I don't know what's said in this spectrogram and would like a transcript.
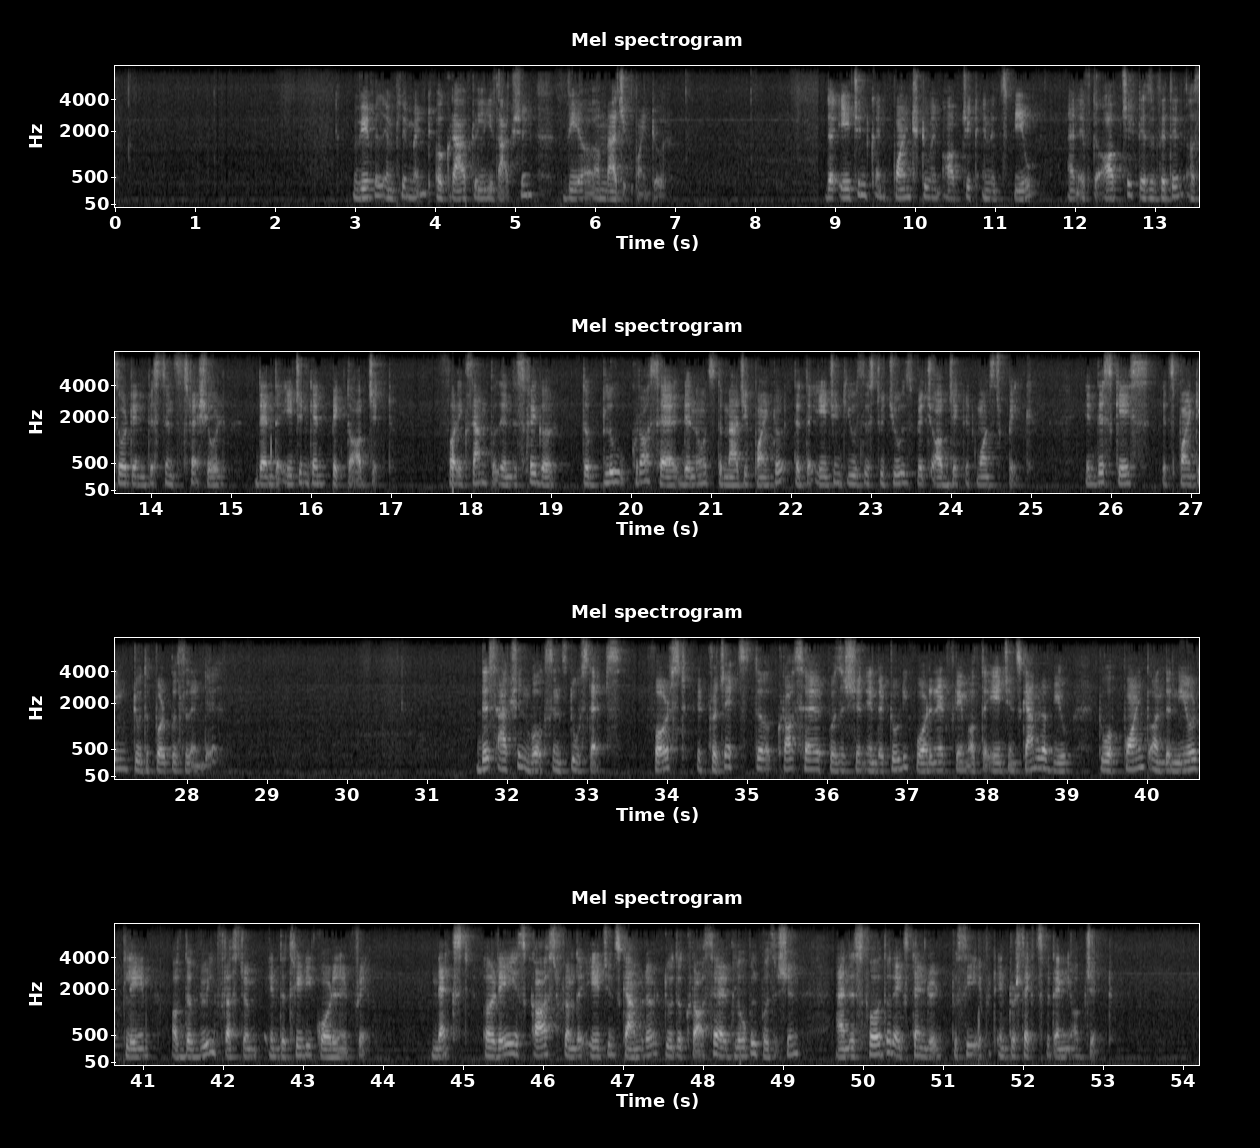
We will implement a grab release action via a magic pointer. The agent can point to an object in its view and if the object is within a certain distance threshold, then the agent can pick the object. For example, in this figure, the blue crosshair denotes the magic pointer that the agent uses to choose which object it wants to pick. In this case, it's pointing to the purple cylinder. This action works in two steps. First, it projects the crosshair position in the 2D coordinate frame of the agent's camera view to a point on the near plane of the viewing frustum in the 3D coordinate frame. Next, a ray is cast from the agent's camera to the crosshair global position and is further extended to see if it intersects with any object.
